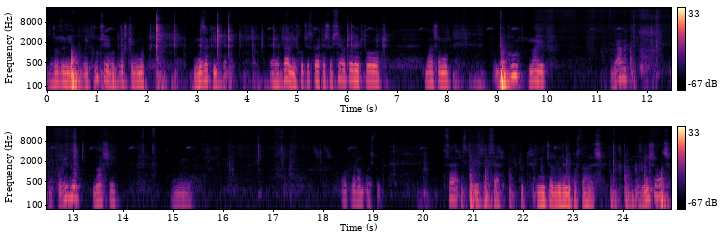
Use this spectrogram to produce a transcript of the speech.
зрозуміло. Викручуємо, трошки воно не закріплене. Е, Далі хочу сказати, що всі отвори по нашому баку мають діаметр відповідно нашій е, отворам ось тут. Це, і, скоріш за все, тут нічого друге не поставиш. Змішувач,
